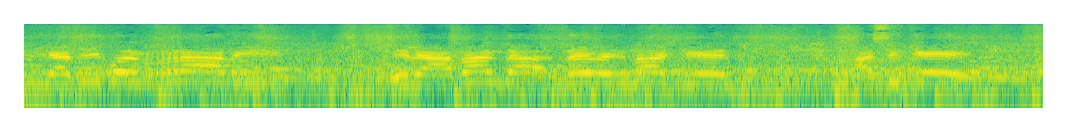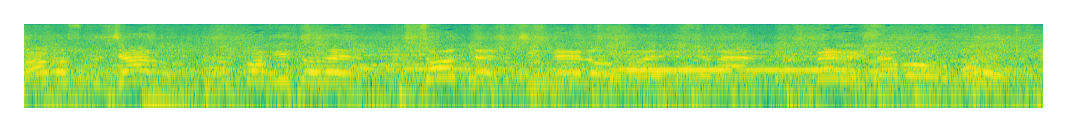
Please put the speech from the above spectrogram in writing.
mi amigo el Rabi y la banda Nueva Imagen. Así que vamos a escuchar un poquito del son del chinelo tradicional. Sabor.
